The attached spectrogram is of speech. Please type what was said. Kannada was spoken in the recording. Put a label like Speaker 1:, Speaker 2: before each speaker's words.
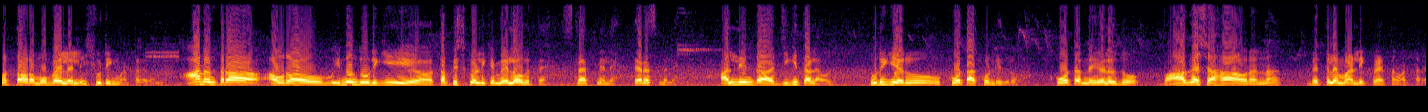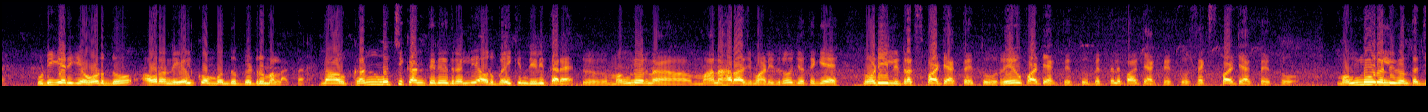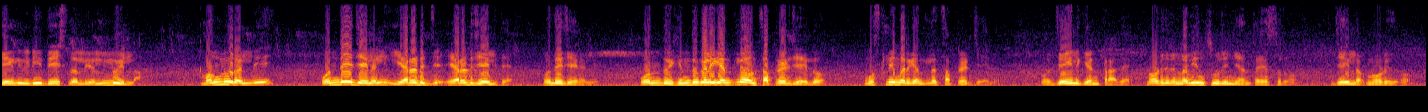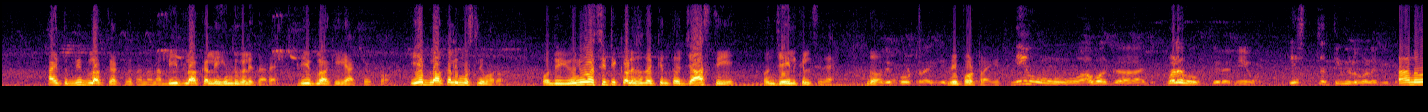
Speaker 1: ಮತ್ತು ಅವರ ಮೊಬೈಲಲ್ಲಿ ಶೂಟಿಂಗ್ ಮಾಡ್ತಾರೆ ಅದನ್ನು. ಆ ನಂತರ ಅವರ ಇನ್ನೊಂದು ಹುಡುಗಿ ತಪ್ಪಿಸ್ಕೊಳ್ಳಿಕ್ಕೆ ಮೇಲೆ ಹೋಗುತ್ತೆ ಸ್ಲ್ಯಾಪ್ ಮೇಲೆ ಟೆರೆಸ್ ಮೇಲೆ. ಅಲ್ಲಿಂದ ಜಿಗಿತಾಳೆ ಅವಳು. ಹುಡುಗಿಯರು ಕೋಟ್ ಹಾಕ್ಕೊಂಡಿದ್ರು. ಕೋಟನ್ನು ಎಳೆದು ಭಾಗಶಃ ಅವರನ್ನು ಬೆತ್ತಲೆ ಮಾಡ್ಲಿಕ್ಕೆ ಪ್ರಯತ್ನ ಮಾಡ್ತಾರೆ. ಹುಡುಗಿಯರಿಗೆ ಹೊಡೆದು ಅವರನ್ನು ಎಳ್ಕೊಂಡ್ಬಂದು ಬೆಡ್ರೂಮಲ್ಲಿ ಹಾಕ್ತಾರೆ. ನಾವು ಕಣ್ಣು ಮುಚ್ಚಿ ಕಣ್ ತೆರೆಯೋದ್ರಲ್ಲಿ ಅವ್ರು ಬೈಕಿಂದ ಇಳಿತಾರೆ. ಮಂಗಳೂರಿನ ಮಾನ ಮಾಡಿದರು. ಜೊತೆಗೆ ನೋಡಿ ಇಲ್ಲಿ ಡ್ರಗ್ಸ್ ಪಾರ್ಟಿ ಆಗ್ತಾಯಿತ್ತು ರೇವ್ ಪಾರ್ಟಿ ಆಗ್ತಾಯಿತ್ತು ಬೆತ್ತಲೆ ಪಾರ್ಟಿ ಆಗ್ತಾಯಿತ್ತು ಸೆಕ್ಸ್ ಪಾರ್ಟಿ ಆಗ್ತಾ ಇತ್ತು. ಮಂಗಳೂರಲ್ಲಿರುವಂಥ ಜೈಲು ಇಡೀ ದೇಶದಲ್ಲಿ ಎಲ್ಲೂ ಇಲ್ಲ. ಮಂಗಳೂರಲ್ಲಿ ಒಂದೇ ಜೈಲಲ್ಲಿ ಎರಡು ಜೆ ಎರಡು ಜೈಲಿದೆ. ಒಂದೇ ಜೈಲಲ್ಲಿ. ಒಂದು ಹಿಂದೂಗಳಿಗೆ ಅಂತಲೇ ಒಂದು ಸಪ್ರೇಟ್ ಜೈಲು. ಮುಸ್ಲಿಮರಿಗೆ ಅಂತಲೇ ಸಪ್ರೇಟ್ ಜೈಲು ಜೈಲಿಗೆ ಎಂಟ್ರಾದೆ ನೋಡಿದರೆ ನವೀನ್ ಸೂರಿಂಜಿ ಅಂತ ಹೆಸರು. ಜೈಲರ್ ನೋಡಿದರು. ಆಯಿತು ಬಿ ಬ್ಲಾಕ್ಗೆ ಹಾಕ್ಬೇಕು ನಾನು ಬಿ ಬ್ಲಾಕಲ್ಲಿ ಹಿಂದೂಗಳಿದ್ದಾರೆ. ಬಿ ಬ್ಲಾಕಿಗೆ ಹಾಕಬೇಕು. ಎ ಬ್ಲಾಕಲ್ಲಿ ಮುಸ್ಲಿಮರು. ಒಂದು ಯೂನಿವರ್ಸಿಟಿ ಕಳಿಸೋದಕ್ಕಿಂತ ಜಾಸ್ತಿ ಒಂದು ಜೈಲು ಕಳಿಸಿದೆ.
Speaker 2: ರಿಪೋರ್ಟರ್ ಆಗಿ. ನೀವು ಅವಾಗ ಒಳಗೆ ಹೋಗ್ತೀರಾ ನೀವು? ಎಷ್ಟು ತಿಂಗಳು ಒಳಗೆ?
Speaker 1: ನಾನು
